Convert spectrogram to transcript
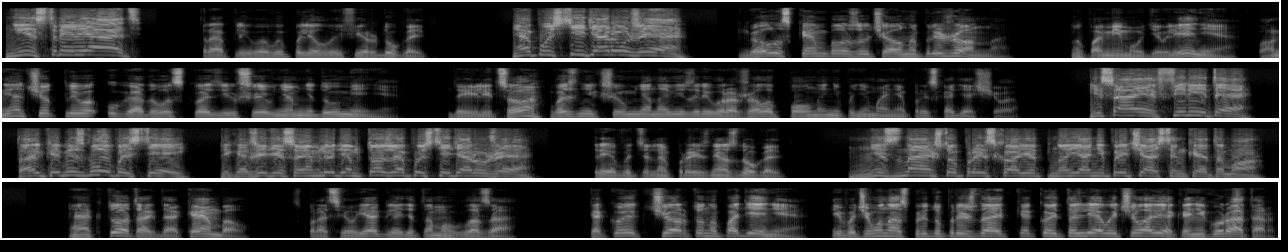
«Не стрелять!» — трапливо выпалил в эфир Дугальд. «Опустить оружие!» Голос Кэмпбелла звучал напряженно, но помимо удивления, вполне отчетливо угадывалось сквозившее в нем недоумение. Да и лицо, возникшее у меня на визоре, выражало полное непонимание происходящего. «Исаев, Ферите! Только без глупостей! Прикажите своим людям тоже опустить оружие!» — требовательно произнес Дугальд. «Не знаю, что происходит, но я не причастен к этому». «А кто тогда, Кэмпбелл?» — спросил я, глядя тому в глаза. «Какое к черту нападение? И почему нас предупреждает какой-то левый человек, а не куратор?»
